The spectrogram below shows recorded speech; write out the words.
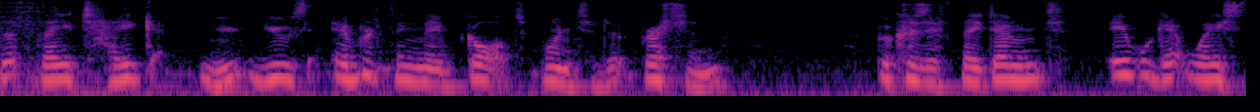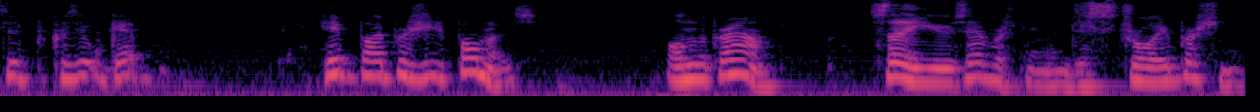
that they take use everything they've got pointed at Britain because if they don't, it will get wasted because it will get hit by British bombers on the ground. So they use everything and destroy Britain.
